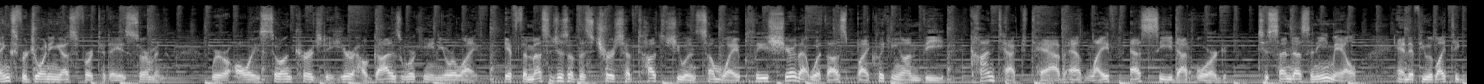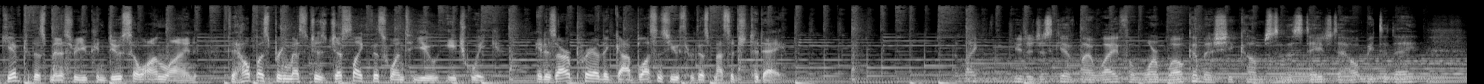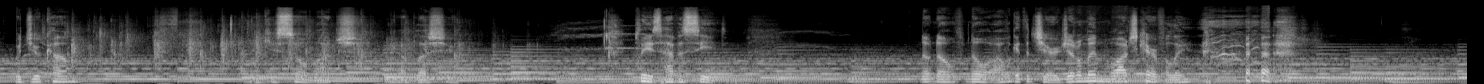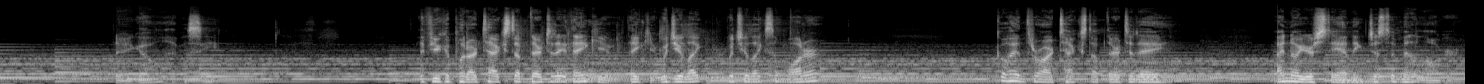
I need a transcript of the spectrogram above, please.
Thanks for joining us for today's sermon. We are always so encouraged to hear how God is working in your life. If the messages of this church have touched you in some way, please share that with us by clicking on the Contact tab at lifesc.org to send us an email. And if you would like to give to this ministry, you can do so online to help us bring messages just like this one to you each week. It is our prayer that God blesses you through this message today. I'd like you to just give my wife a warm welcome as she comes to the stage to help me today. Would you come? Thank you so much. God bless you. Please have a seat. No, no, no, I will get the chair. Gentlemen, watch carefully. there you go. Have a seat. If you could put our text up there today, thank you. Thank you. Would you like would you like some water? Go ahead and throw our text up there today. I know you're standing just a minute longer.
